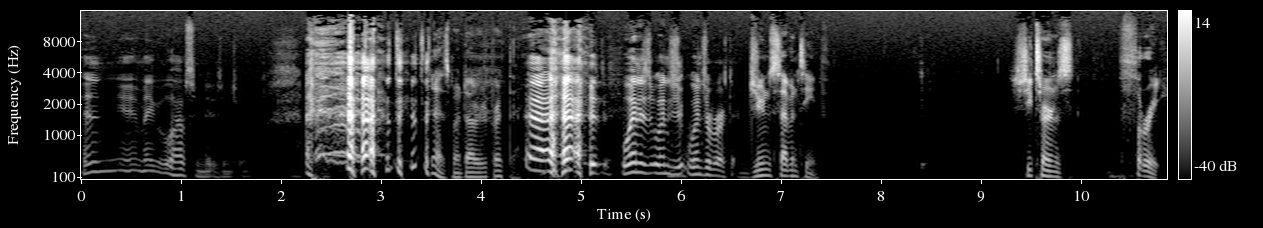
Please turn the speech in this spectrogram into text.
and yeah, maybe we'll have some news in June. Yeah, it's my daughter's birthday. when is when's your, when's your birthday? June 17th. She turns three.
